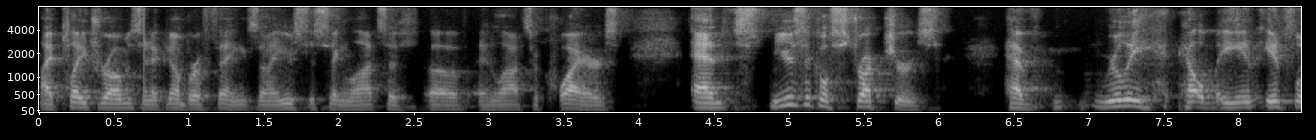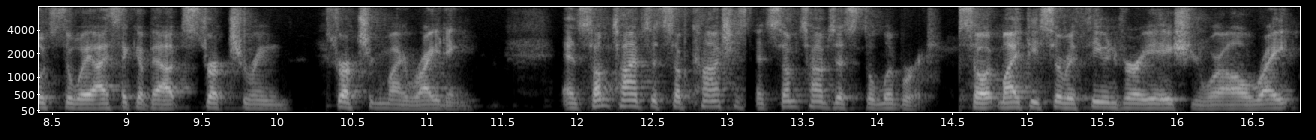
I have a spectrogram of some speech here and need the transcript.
I play drums and a number of things, and I used to sing lots of, of and lots of choirs. And musical structures have really helped me influence the way I think about structuring structuring my writing. And sometimes it's subconscious and sometimes it's deliberate. So it might be sort of a theme variation where I'll write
